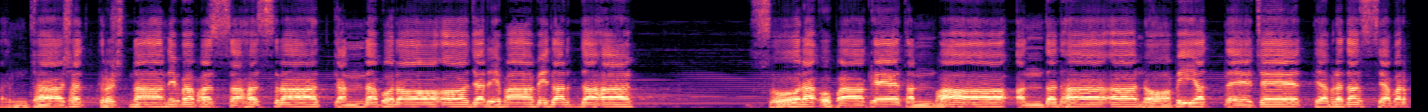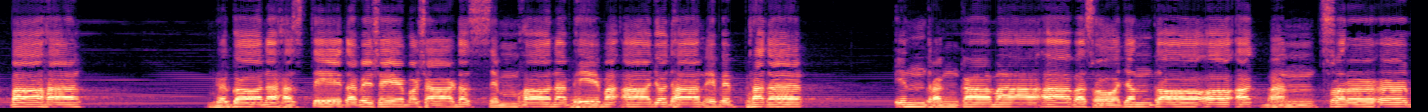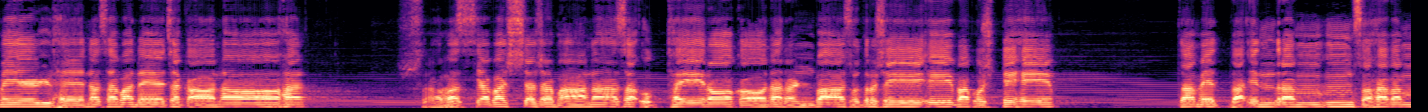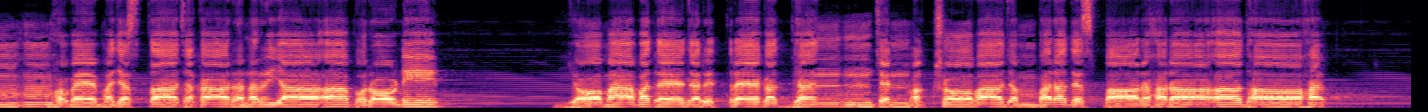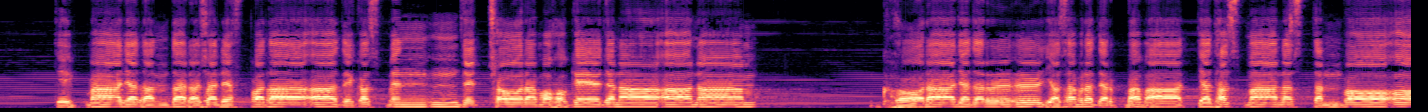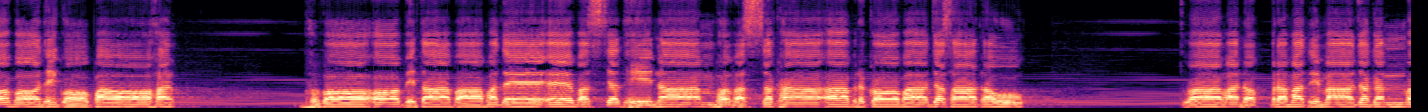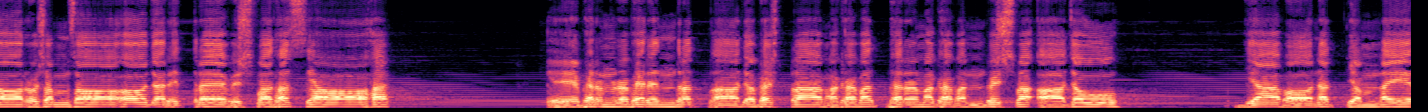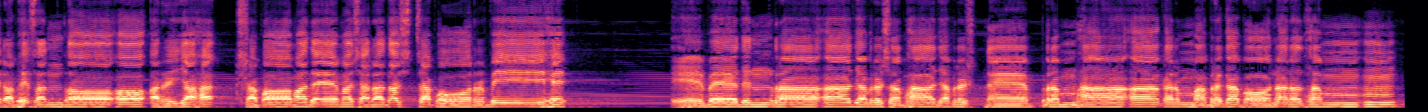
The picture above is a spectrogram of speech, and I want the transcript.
पञ्चाशत्कृष्णानि वपः सहस्रात् कन्नपुरो जरिमा विदर्दः सोर उपाके तन्वा अन्दधा नोऽपि यत्ते चेत्यमृतस्य वर्पाः। मृगो न हस्तेतविषेमुषाढः सिंहो न भीम आयुधानि बिभ्रत। इन्द्रम् कामा आवसोजन्तो अग्मन् स्वर्मेह्येन सवने च कानाः श्रवस्य वश्यशमानास उक्थैरोको नरण्वा सुदृशे एव पुष्टिः। तमिद्व इन्द्रम् सुहवम् हुवे भजस्ता चकारनर्या पुरोणि। मापते चरित्रे गध्यम् चिन्मक्षो वाजम्भरति स्पार्हराधाः तिग्मायदन्तरशनिः पदाति कस्मिञ्चिच्छोरमुहुके जनानाम्। घोराजदर्यसमृतिर्भवात्यधस्मानस्तन्वो बोधिगोपाः। भुवो अभिता वामदेवस्य धीनाम् भुवः सखा वृको वाजसातौ त्वामनुप्रमतिमा जगन्वारुशंसा चरित्रे विश्वधस्याः। एभिर्नृभिरिन्द्रत्वाजभिष्ट्वा मघवद्भिर्मघवन् विश्व आजौ। द्यावो नद्यम् नैरभिसन्तो अर्यः क्षपोमदेम शरदश्च पूर्वीः एवेदिन्द्राजवृषभाज वृष्णे ब्रह्मा कर्म भृगवो नरथम्।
